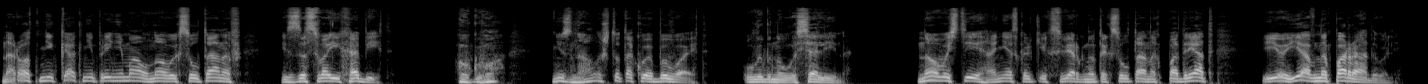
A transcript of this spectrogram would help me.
Народ никак не принимал новых султанов из-за своих обид. «Ого, не знала, что такое бывает», — улыбнулась Алина. Новости о нескольких свергнутых султанах подряд ее явно порадовали.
